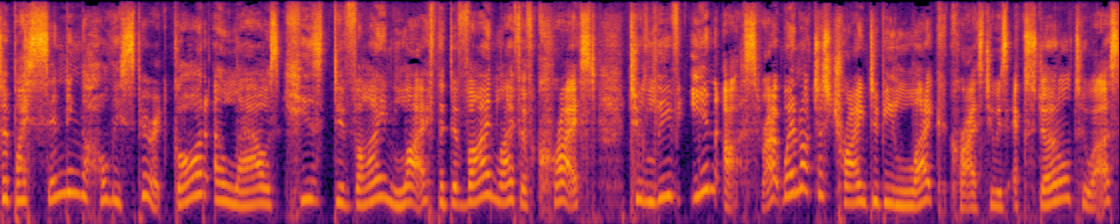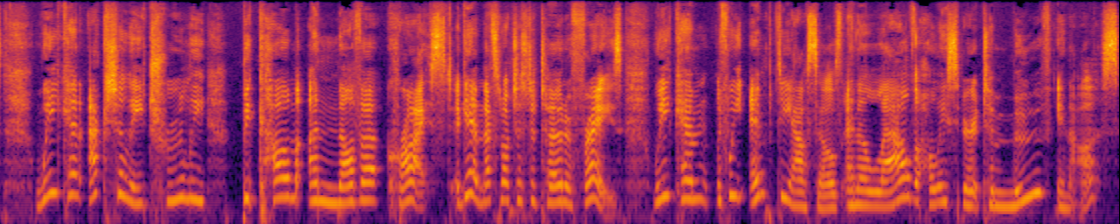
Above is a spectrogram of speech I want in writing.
So, by sending the Holy Spirit, God allows His divine life, the divine life of Christ, to live in us, right? We're not just trying to be like Christ, who is external to us. We can actually truly become another Christ. Again, that's not just a turn of phrase. We can, if we empty ourselves and allow the Holy Spirit to move in us,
